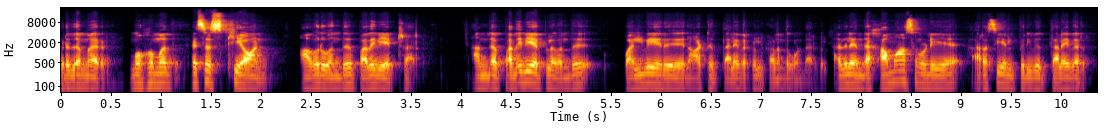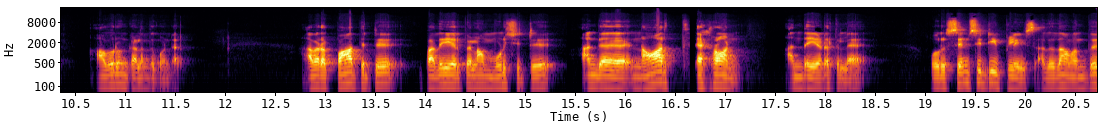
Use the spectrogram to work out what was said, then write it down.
பிரதமர் முகமது பெசஸ்கியான் அவர் வந்து பதவியேற்றார். அந்த பதவியேற்பில் வந்து பல்வேறு நாட்டு தலைவர்கள் கலந்து கொண்டார்கள். அதில் இந்த ஹமாஸினுடைய அரசியல் பிரிவு தலைவர் அவரும் கலந்து கொண்டார். அவரை பார்த்துட்டு பதவியேற்பெல்லாம் முடிச்சுட்டு அங்கே நார்த் டெஹ்ரான் அந்த இடத்துல ஒரு சென்சிட்டிவ் பிளேஸ் அதுதான் வந்து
